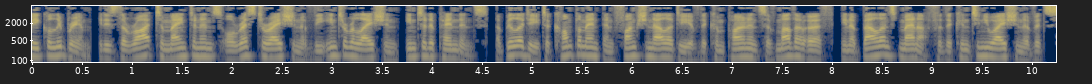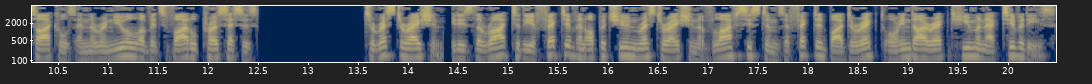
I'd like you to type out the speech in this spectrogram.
equilibrium, it is the right to maintenance or restoration of the interrelation, interdependence, ability to complement and functionality of the components of Mother Earth, in a balanced manner for the continuation of its cycles and the renewal of its vital processes. To restoration, it is the right to the effective and opportune restoration of life systems affected by direct or indirect human activities,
